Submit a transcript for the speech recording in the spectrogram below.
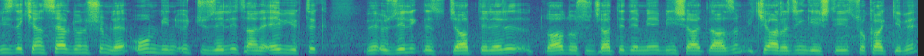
Biz de kentsel dönüşümle 10.350 tane ev yıktık ve özellikle caddeleri daha doğrusu cadde demeye bin şahit lazım. İki aracın geçtiği sokak gibi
